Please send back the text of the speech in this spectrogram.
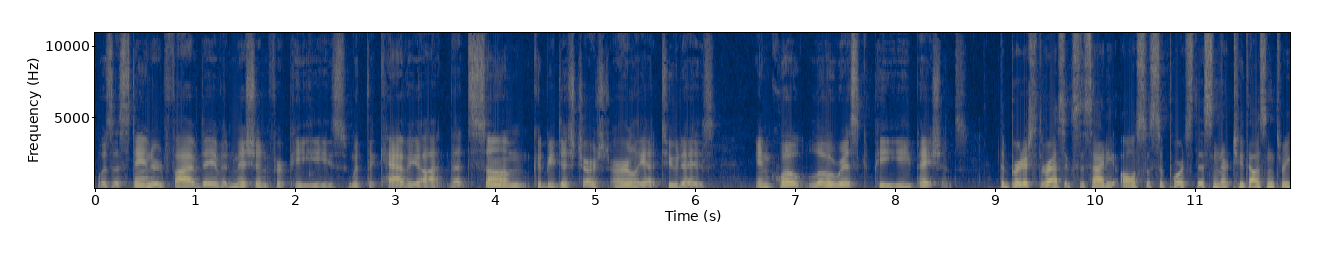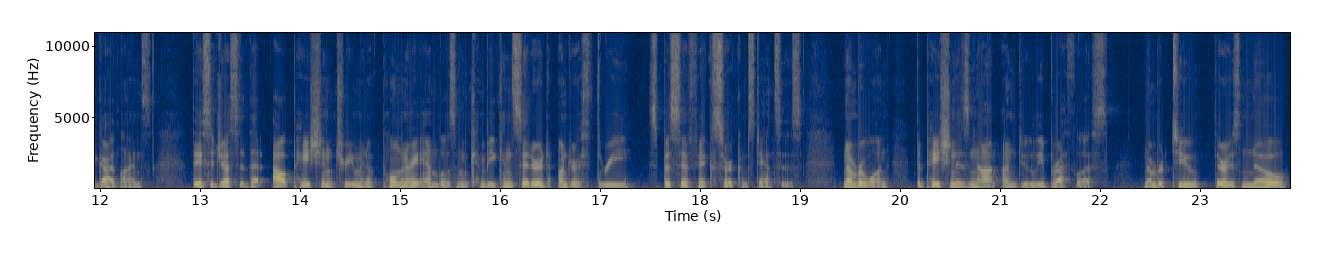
was a standard five day of admission for PEs with the caveat that some could be discharged early at two days in quote low risk PE patients. The British Thoracic Society also supports this in their 2003 guidelines. They suggested that outpatient treatment of pulmonary embolism can be considered under three specific circumstances. Number one, the patient is not unduly breathless. Number two, there is no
